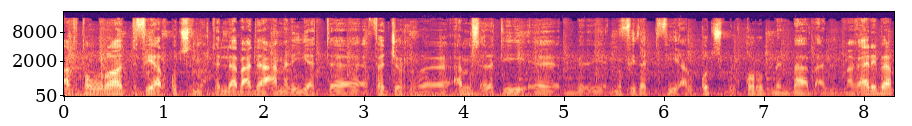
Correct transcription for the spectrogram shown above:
التطورات في القدس المحتلة بعد عملية فجر أمس التي نفذت في القدس بالقرب من باب المغاربة.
